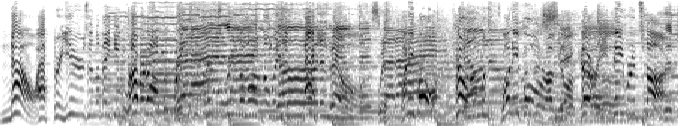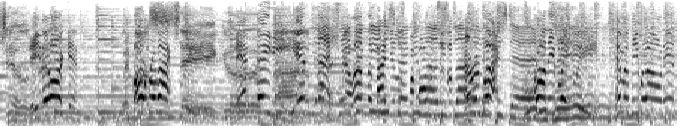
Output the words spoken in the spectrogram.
Now, after years in the making, Robert Altman brings the big screen along the way to Nashville with 24, count them, 24 of your very favorite stars. David Arkin, Barbara Baxley, Ned Beatty in Nashville, and the fabulous performances of Karen Black, Ronee Blakley, Timothy Brown in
